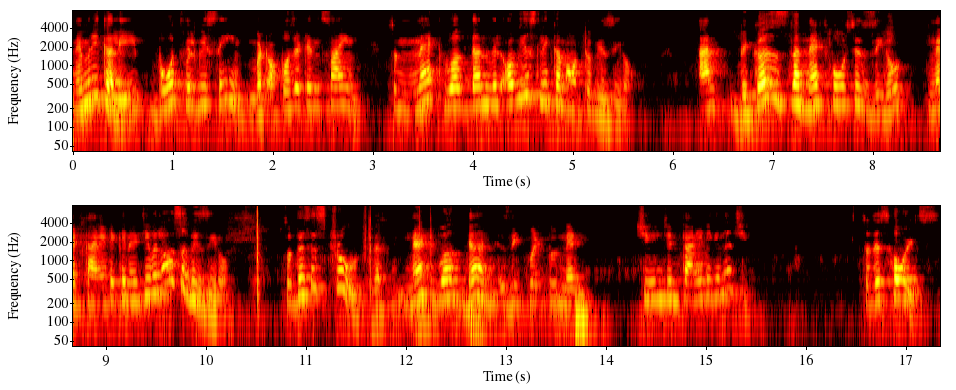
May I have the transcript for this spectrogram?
numerically both will be same but opposite in sign. So net work done will obviously come out to be zero. And because the net force is zero net kinetic energy will also be zero. So this is true. The net work done is equal to net change in kinetic energy. So this holds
